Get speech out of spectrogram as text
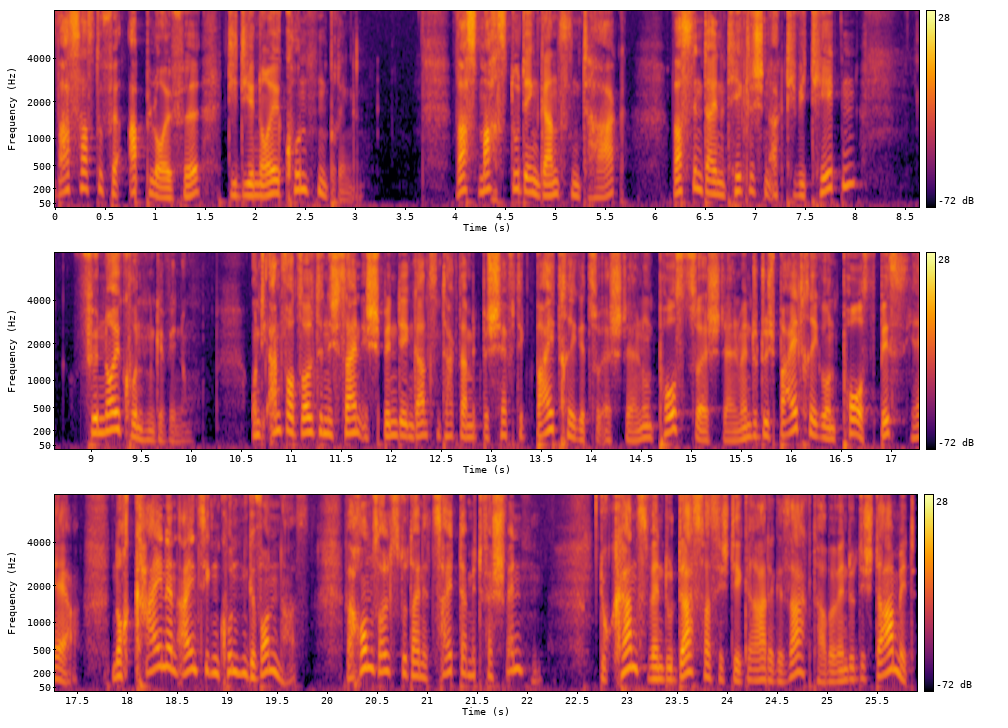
was hast du für Abläufe, die dir neue Kunden bringen. Was machst du den ganzen Tag? Was sind deine täglichen Aktivitäten für Neukundengewinnung? Und die Antwort sollte nicht sein, ich bin den ganzen Tag damit beschäftigt, Beiträge zu erstellen und Posts zu erstellen. Wenn du durch Beiträge und Posts bisher noch keinen einzigen Kunden gewonnen hast, warum sollst du deine Zeit damit verschwenden? Du kannst, wenn du das, was ich dir gerade gesagt habe, wenn du dich damit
